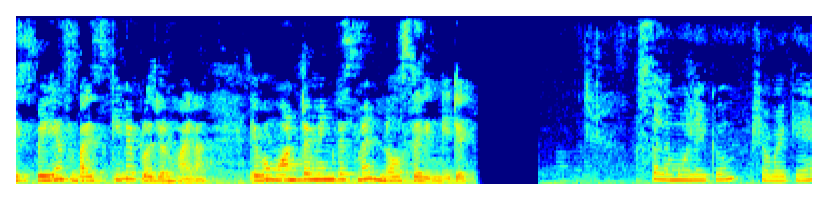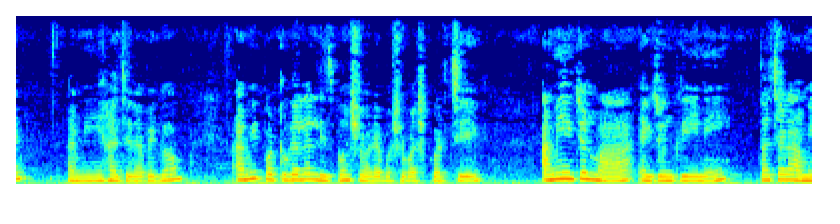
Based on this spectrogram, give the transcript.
এক্সপিরিয়েন্স বা স্কিলের প্রয়োজন হয় না এবং one time investment no selling needed আসসালামু আলাইকুম সবাইকে। আমি হাজিরা বেগম। আমি পর্তুগালের লিসবন শহরে বসবাস করছি। আমি একজন মা, একজন গৃহিণী। তাছাড়া আমি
